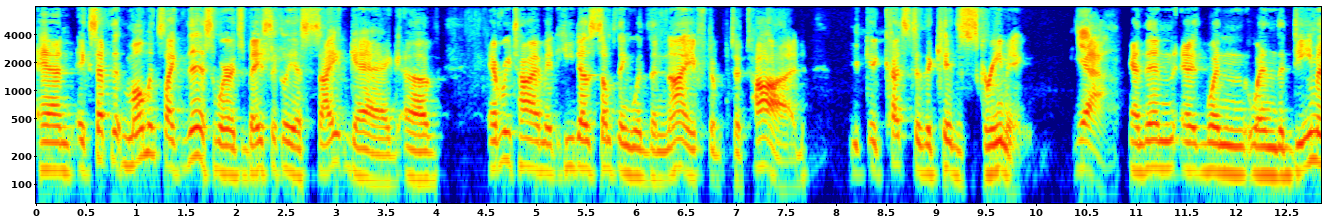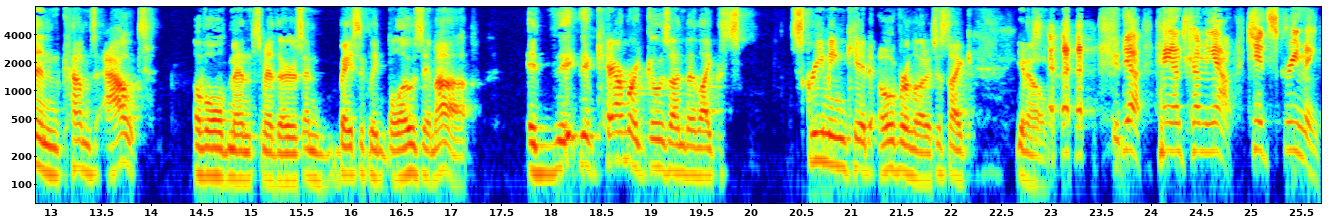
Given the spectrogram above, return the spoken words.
And except that moments like this where it's basically a sight gag of every time it, he does something with the knife to, to Todd, it, cuts to the kids screaming. Yeah. And then uh, when when the demon comes out of Old Man Smithers and basically blows him up, it, the, the camera goes on to like screaming kid overload. It's just like you know yeah, hand coming out, kids screaming,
